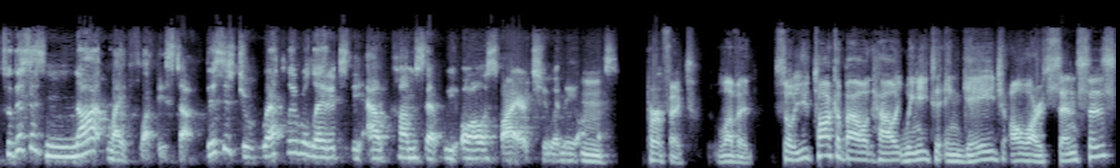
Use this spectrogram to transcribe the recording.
So this is not light, fluffy stuff. This is directly related to the outcomes that we all aspire to in the mm, office. Mm, perfect. Love it. So you talk about how we need to engage all our senses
